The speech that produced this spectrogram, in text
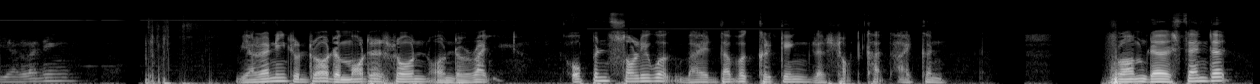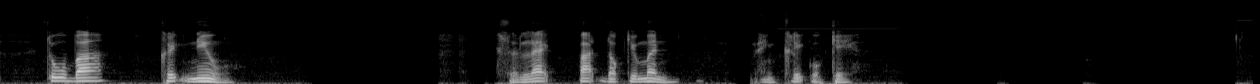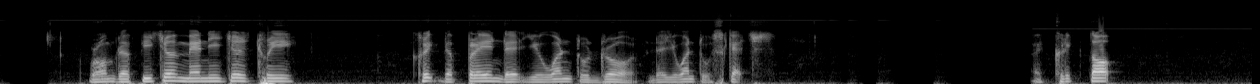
we are learning. We are learning to draw the model shown on the right. Open SolidWorks by double clicking the shortcut icon. From the standard toolbar click new. Select part document and click OK. From the feature manager tree click the plane that you want to draw that you want to sketch. I click top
